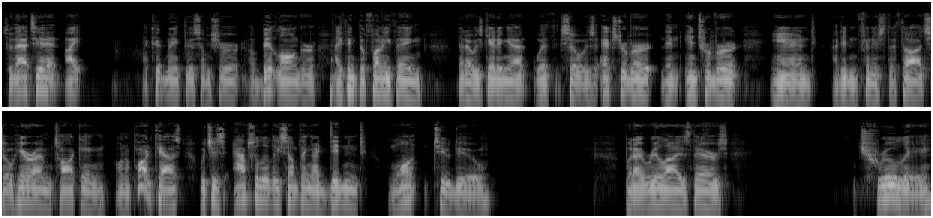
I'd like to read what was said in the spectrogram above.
So that's it. I, I could make this, I'm sure, a bit longer. I think the funny thing that I was getting at with, so it was extrovert, then introvert, and I didn't finish the thought. So here I'm talking on a podcast, which is absolutely something I didn't want to do. But I realize there's truly,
